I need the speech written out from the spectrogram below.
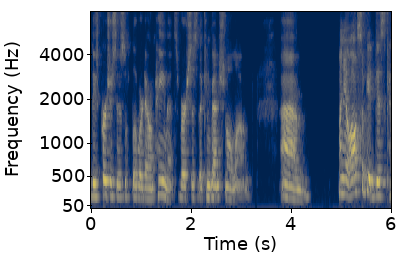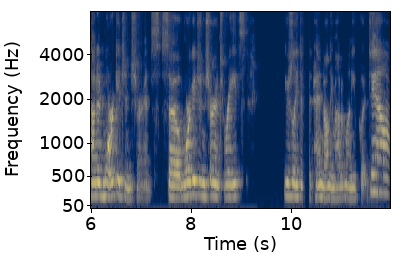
these purchases with lower down payments versus the conventional loan. Um, and you'll also get discounted mortgage insurance. So mortgage insurance rates usually depend on the amount of money you put down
